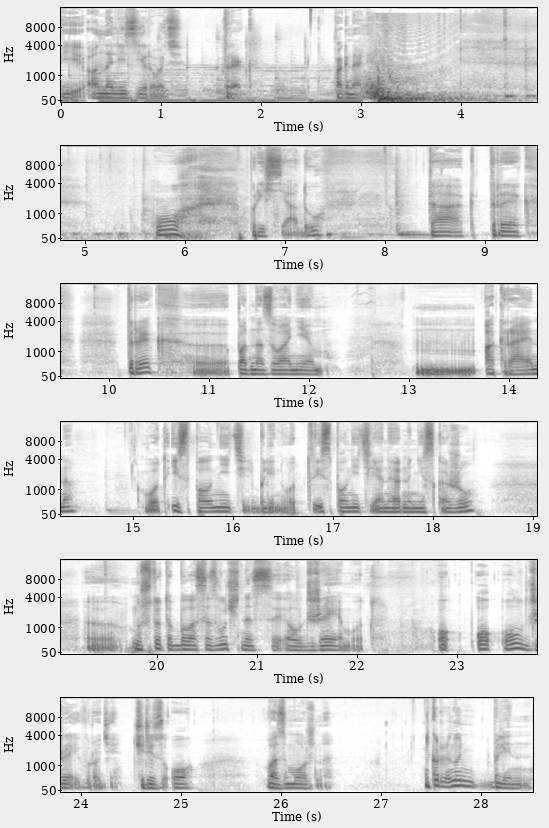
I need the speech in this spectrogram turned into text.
и анализировать трек. Погнали. Ох, присяду. Так, трек. Трек э, под названием «Окраина». Вот исполнитель, блин, вот исполнитель я, наверное, не скажу. Э, ну, что-то было созвучно с LJ, вот. О, О, LJ вроде, через О, возможно. Ну, блин,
